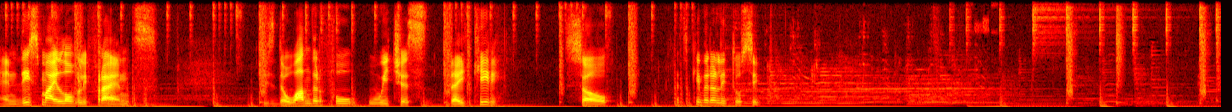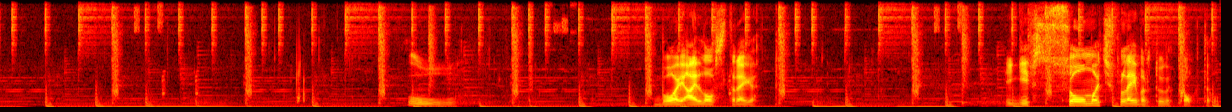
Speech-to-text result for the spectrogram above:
And this, my lovely friends, is the wonderful Witch's Daiquiri. So let's give it a little sip. Ooh. Boy, I love Strega. It gives so much flavor to the cocktail.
